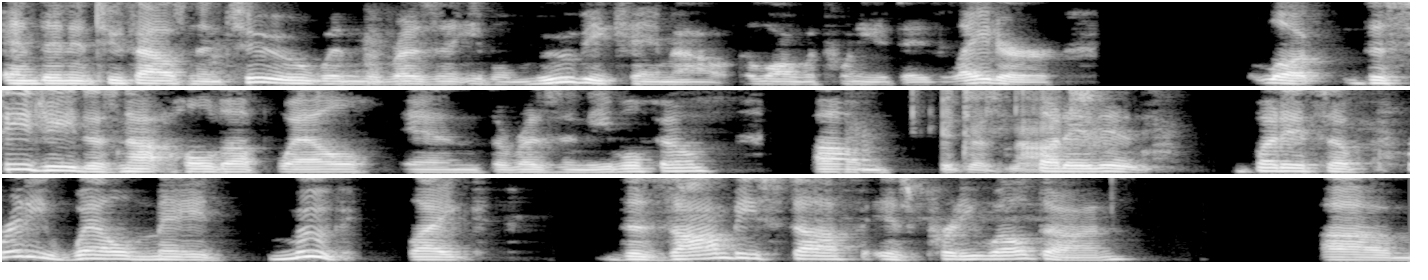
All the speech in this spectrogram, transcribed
and then in 2002 when the Resident Evil movie came out along with 28 Days Later, look, the CG does not hold up well in the Resident Evil film. Um, It does not. but it is but it's a pretty well made movie like the zombie stuff is pretty well done um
